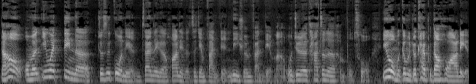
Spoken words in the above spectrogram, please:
然后我们因为订了就是过年在那个花莲的这间饭店丽轩饭店嘛，我觉得它真的很不错，因为我们根本就开不到花莲，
